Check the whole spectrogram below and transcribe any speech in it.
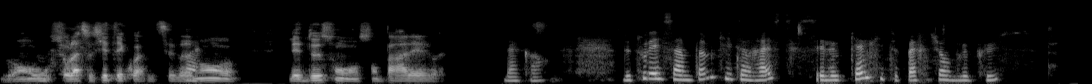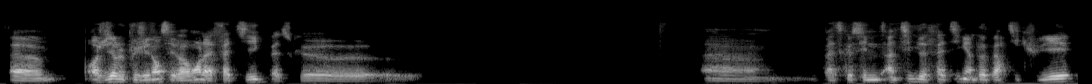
ou sur la société quoi. C'est vraiment les deux sont, sont parallèles d'accord. De tous les symptômes qui te restent c'est lequel qui te perturbe le plus? Euh, je veux dire le plus gênant c'est vraiment la fatigue parce que euh, parce que c'est un type de fatigue un peu particulier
